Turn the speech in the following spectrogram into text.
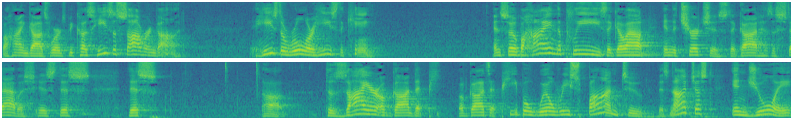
behind God's words because He's a sovereign God. He's the ruler, He's the king. And so, behind the pleas that go out in the churches that God has established is this, this uh, desire of God that of God's that people will respond to this, not just enjoy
